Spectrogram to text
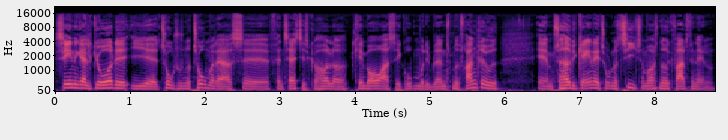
Senegal gjorde det i øh, 2002 med deres øh, fantastiske hold og kæmpe overraskelse i gruppen, hvor de blandt andet smed Frankrig ud. Øhm, så havde vi Ghana i 2010, som også nåede kvartfinalen.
